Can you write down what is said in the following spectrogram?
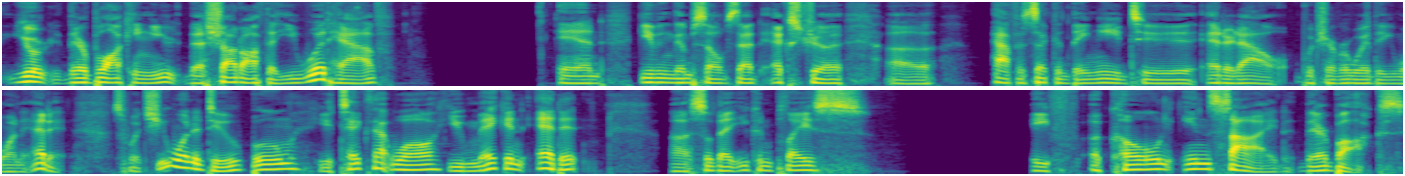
you're they're blocking you the shot off that you would have and giving themselves that extra uh, half a second they need to edit out whichever way that you want to edit. So what you want to do, boom, you take that wall, you make an edit uh, so that you can place a, a cone inside their box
